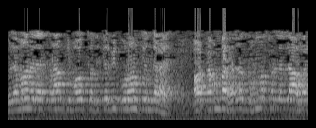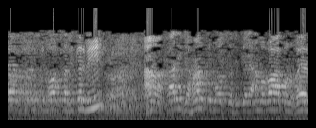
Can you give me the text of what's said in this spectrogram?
سلیمان علیہ السلام کی موت کا ذکر بھی قرآن کے اندر ہے اور پیغمبر حضرت محمد صلی اللہ علیہ وسلم کی موت کا ذکر بھی ہاں ساری جہان کی موت کا ذکر ہے۔ اموات ان غیر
